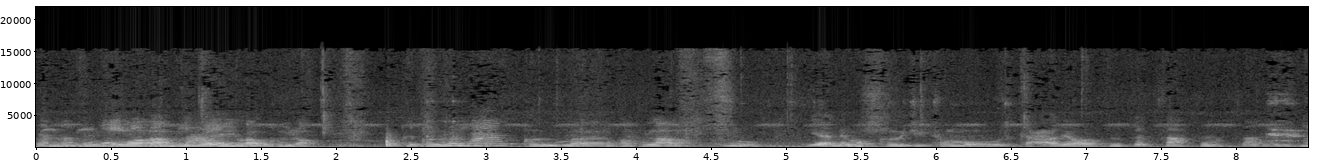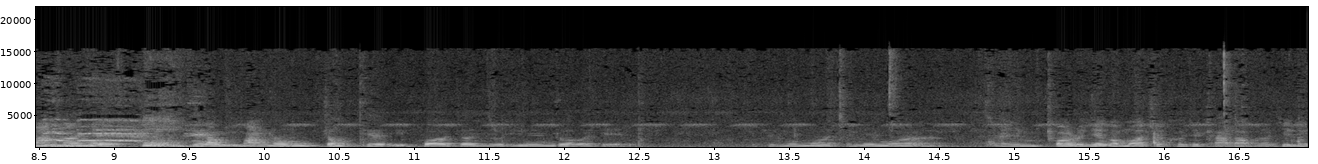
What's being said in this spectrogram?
đó mà phải đẩy đi bóc mình lại có luôn khử lọ Cứ cứ khối lá cứ mà không khử lao à ừ giờ nếu mà cứ chỉ cho mổ cá đó cái cọp có Cả mà mà nó cái không sang. trong trong kia ít bao cho dù đi đó vậy thì nó mua thì nên mua có lửa nhé có món chỉ khử cái cả đầu nó chỉ đi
